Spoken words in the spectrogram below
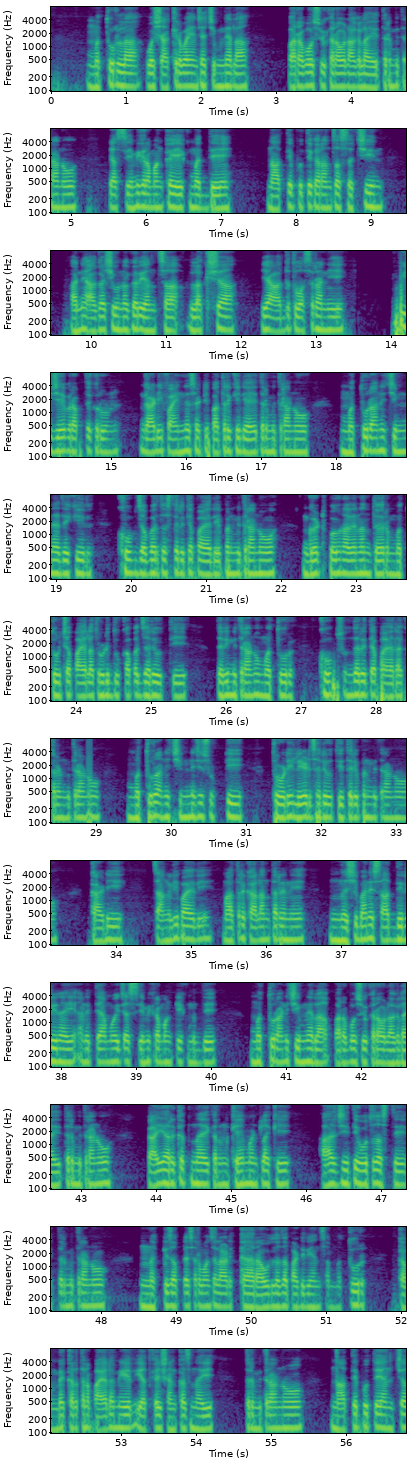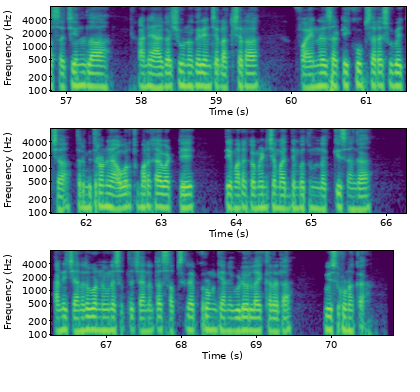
मथुरला व शाकीरबाई यांच्या चिमण्याला पराभव स्वीकारावा लागला आहे. तर मित्रांनो या सेमी क्रमांक एकमध्ये नातेपुतेकरांचा सचिन आणि आगाशिवनगर यांचा लक्षा या आदत वासरांनी विजय प्राप्त करून गाडी फायनलसाठी पात्र केली आहे. तर मित्रांनो मथुर आणि चिमण्या देखील खूप जबरदस्तरित्या पाहिले पण मित्रांनो गट पळून आल्यानंतर मथुरच्या पायाला थोडी दुखापत झाली होती. तरी मित्रांनो मथुर खूप सुंदररित्या पायाला कारण मित्रांनो मथुर आणि चिमण्याची सुट्टी थोडी लेट झाली होती. तरी पण मित्रांनो गाडी चांगली पाहिली. मात्र कालांतराने नशिबाने साथ दिली नाही आणि त्यामुळे ज्या सेमी क्रमांक एकमध्ये मथुर आणि चिमण्याला पराभव स्वीकारावा लागला आहे. तर मित्रांनो काही हरकत नाही. कारण खेळ म्हटला की हार जीती होतच असते. तर मित्रांनो नक्कीच आपल्या सर्वांचा लाडका राहुलदादा पाटील यांचा मथुर कमबॅक करताना पाहायला मिळेल यात काही शंकाच नाही. तर मित्रांनो नातेपुते यांच्या सचिनला आणि आगा शिवनगर यांच्या लक्षाला फायनलसाठी खूप साऱ्या शुभेच्छा. तर मित्रांनो यावर तुम्हाला काय वाटते ते मला कमेंटच्या माध्यमातून नक्की सांगा. आणि चॅनलवर नवीन असेल तर चॅनलला सबस्क्राईब करून घ्या आणि व्हिडिओ लाईक करायला विसरू नका.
